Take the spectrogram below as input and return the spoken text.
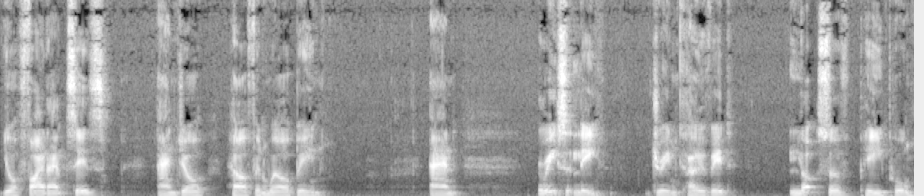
your finances and your health and well being. And recently, during COVID, lots of people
